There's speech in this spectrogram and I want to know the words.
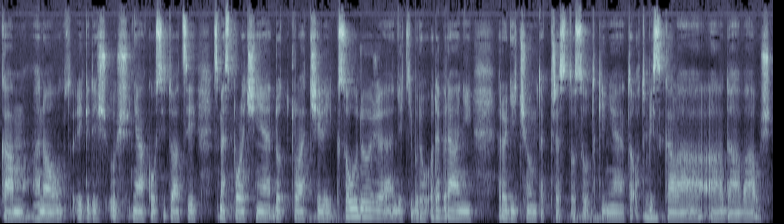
kam hnout, i když už nějakou situaci jsme společně dotlačili k soudu, že děti budou odebráni rodičům, tak přesto soudkyně to odpiskala a dává už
